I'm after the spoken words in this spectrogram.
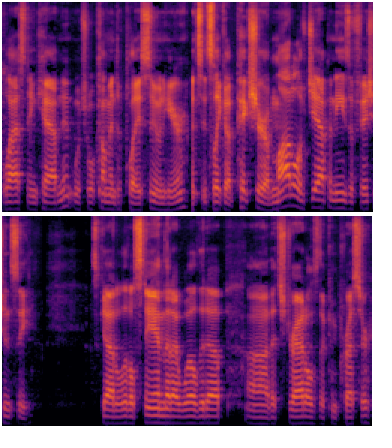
blasting cabinet, which will come into play soon here. It's, it's like a picture, a model of Japanese efficiency. It's got a little stand that I welded up uh, that straddles the compressor.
